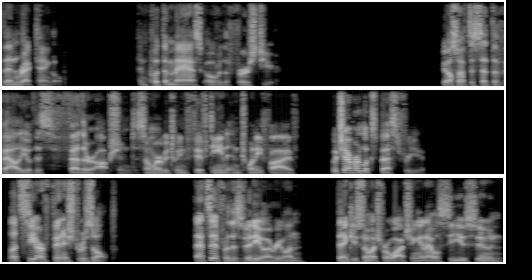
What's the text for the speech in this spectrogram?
then rectangle, and put the mask over the first year. We also have to set the value of this feather option to somewhere between 15 and 25, whichever looks best for you. Let's see our finished result. That's it for this video, everyone. Thank you so much for watching, and I will see you soon.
